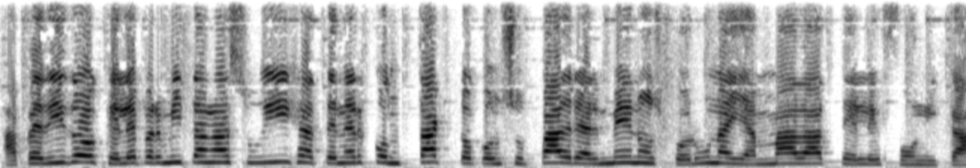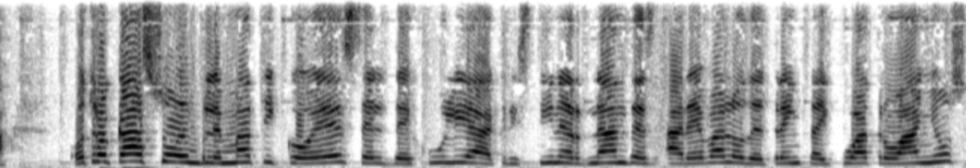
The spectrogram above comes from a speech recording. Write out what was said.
ha pedido que le permitan a su hija tener contacto con su padre al menos por una llamada telefónica. Otro caso emblemático es el de Julia Cristina Hernández Arevalo, de 34 años,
